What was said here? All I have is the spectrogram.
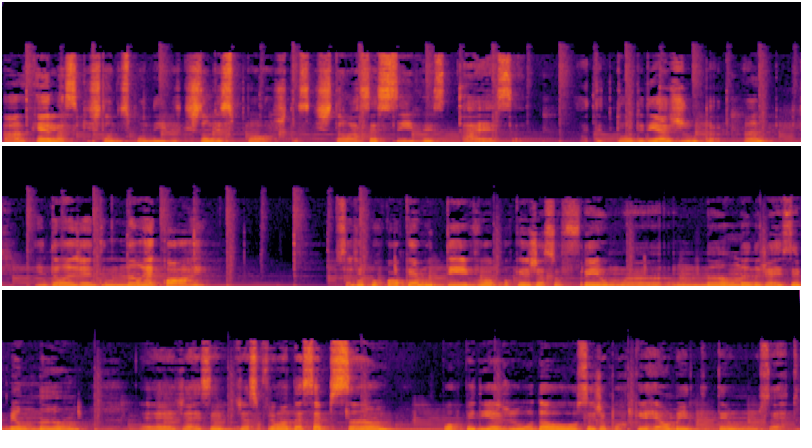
aquelas que estão disponíveis, que estão dispostas, que estão acessíveis a essa atitude de ajuda. Né? Então a gente não recorre, seja por qualquer motivo, ou porque já sofreu uma, um não, né? já recebeu um não, é, já, recebe, já sofreu uma decepção por pedir ajuda, ou seja porque realmente tem um certo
